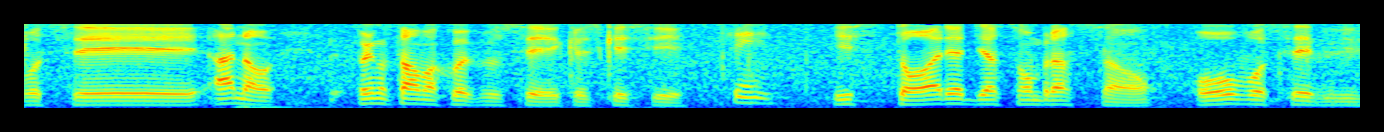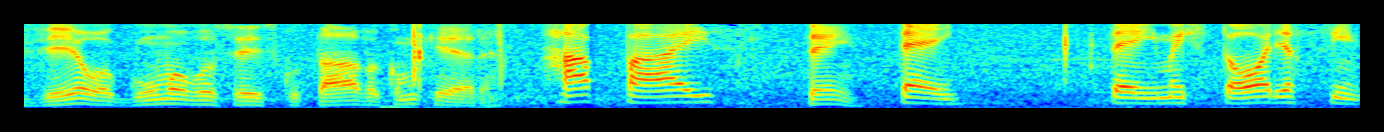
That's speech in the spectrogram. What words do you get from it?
Você. Ah, não. Perguntar uma coisa pra você que eu esqueci. Sim. História de assombração. Ou você viveu alguma você escutava? Como que era? Rapaz, Tem. Tem, tem uma história assim.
